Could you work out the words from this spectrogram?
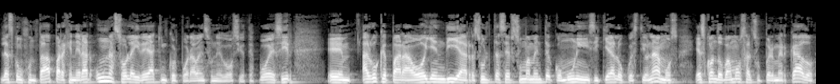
las conjuntaba para generar una sola idea que incorporaba en su negocio. Te puedo decir, eh, algo que para hoy en día resulta ser sumamente común y ni siquiera lo cuestionamos, es cuando vamos al supermercado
